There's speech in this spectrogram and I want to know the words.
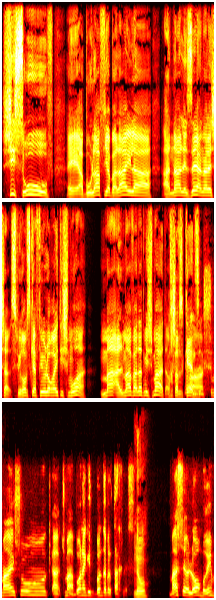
שיסוף, אה, אבולעפיה בלילה, ענה לזה, ענה לשם. ספירובסקי אפילו לא ראיתי שמועה. מה, על מה ועדת משמעת? עכשיו, כן, לא, זה... שהוא... אה, תשמע, בוא נגיד, בוא נדבר תכלס. נו, מה שלא אומרים,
